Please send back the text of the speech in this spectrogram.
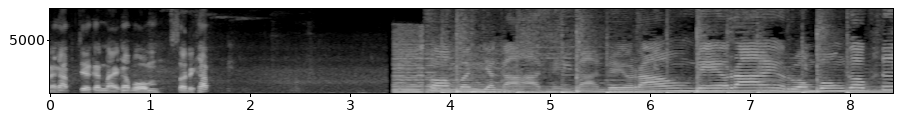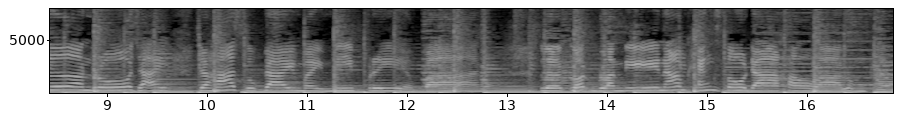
นะครับ เจอกันใหม่ครับผม สวัสดีครับ ก็บรรยากาศแห่ง ได้เราเมรายรวมวงกับเพื่อนรู้ใจ จะหาสุขใดไม่มีเปรียบปาน เลิศรสบลันดีน้ำแข็งโซดาเข้าอารมณ์พัน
